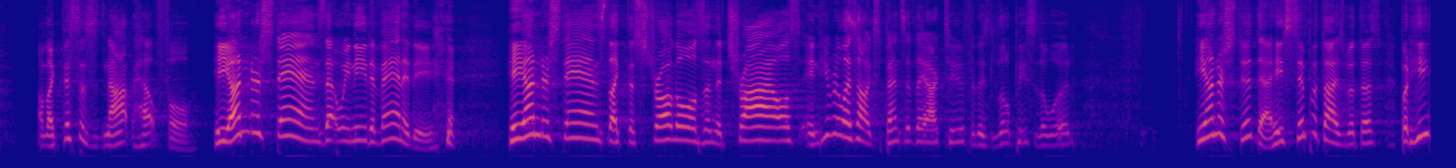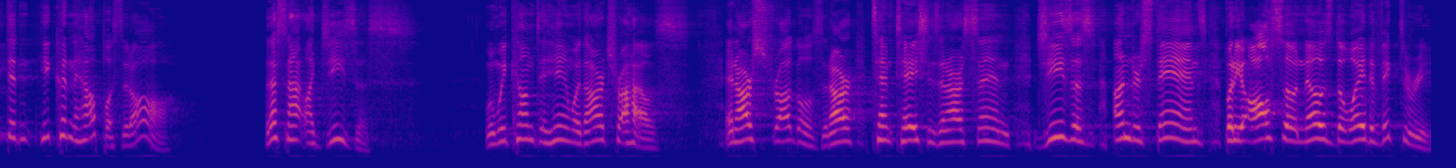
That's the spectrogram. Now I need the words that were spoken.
I'm like, this is not helpful. He understands that we need a vanity. he understands like the struggles and the trials. And do you realize how expensive they are too for these little pieces of wood? He understood that. He sympathized with us, but he didn't he couldn't help us at all. That's not like Jesus. When we come to him with our trials and our struggles and our temptations and our sin, Jesus understands, but he also knows the way to victory.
